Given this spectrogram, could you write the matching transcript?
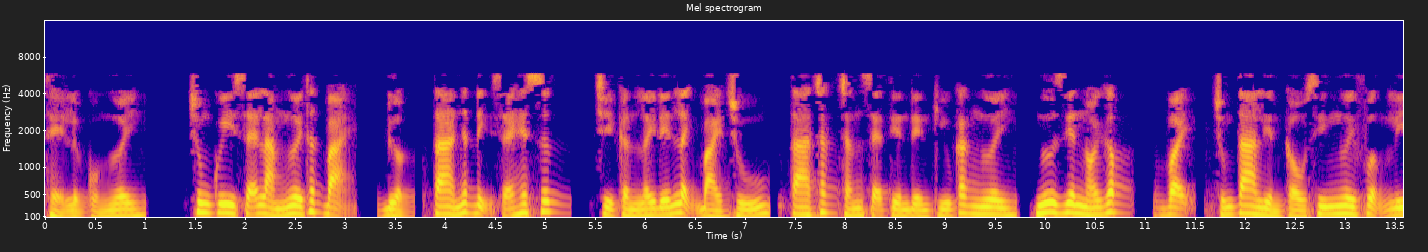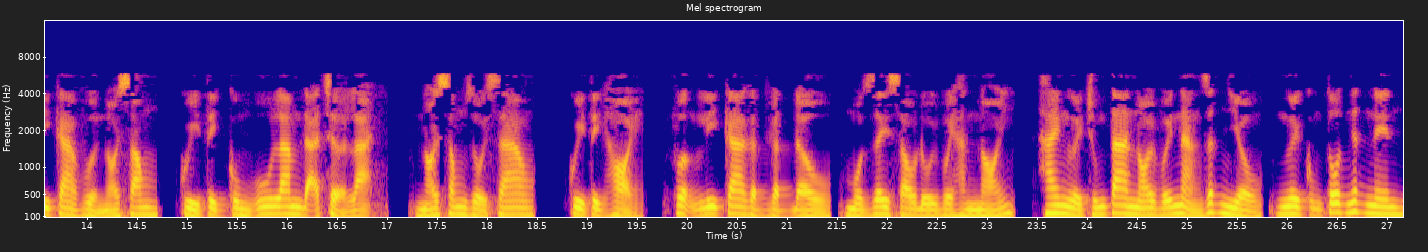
thể lực của ngươi, trung quy sẽ làm ngươi thất bại, được, ta nhất định sẽ hết sức, chỉ cần lấy đến lệnh bài chú, ta chắc chắn sẽ tiến đến cứu các ngươi, ngư diên nói gấp, vậy, chúng ta liền cầu xin ngươi Phượng Ly Ca vừa nói xong, quỷ tịch cùng U Lam đã trở lại, nói xong rồi sao, quỷ tịch hỏi, Phượng Ly Ca gật gật đầu, một giây sau đối với hắn nói, hai người chúng ta nói với nàng rất nhiều, ngươi cũng tốt nhất nên,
